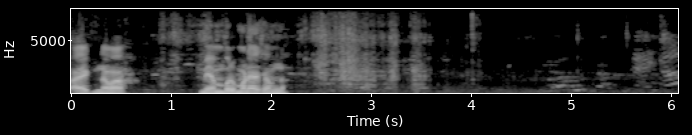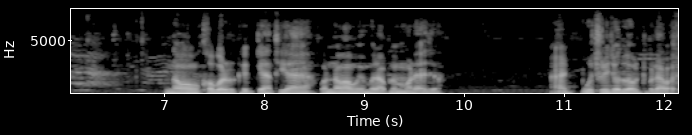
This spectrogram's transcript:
આ એક નવા મેમ્બર મળ્યા છે અમને. નવા ખબર કે ક્યાંથી આવ્યા પણ નવા મેમ્બર આપણે મળ્યા છે. આ પૂછડી જો લવટ બરાબર.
